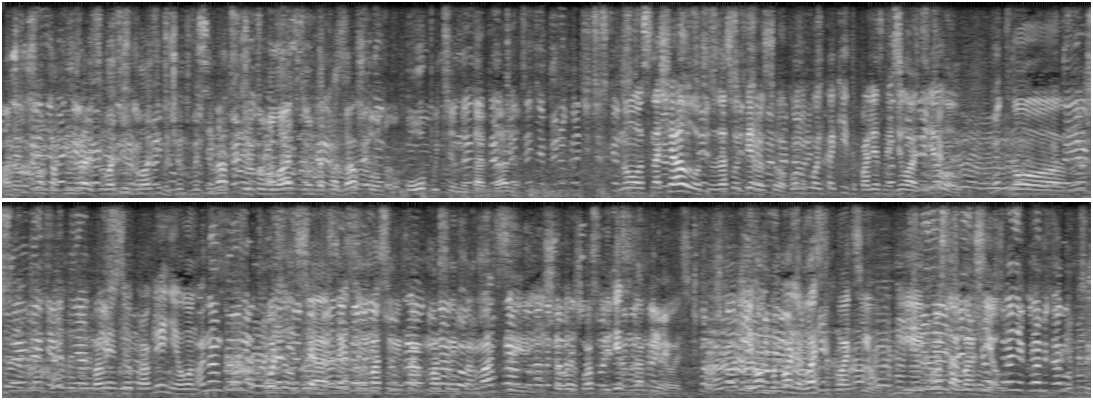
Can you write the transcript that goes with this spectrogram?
А что же вам так не нравится Владимир Владимирович? Он 18 лет у власти, он доказал, что он опытен и так далее. Но сначала, вот за свой первый срок, он хоть какие-то полезные дела делал, но во время своего правления он пользовался средствами массовой, инфо- массовой информации, чтобы просто людей зазомбировать. И он буквально власть захватил и просто В оборзел. стране, кроме коррупции.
